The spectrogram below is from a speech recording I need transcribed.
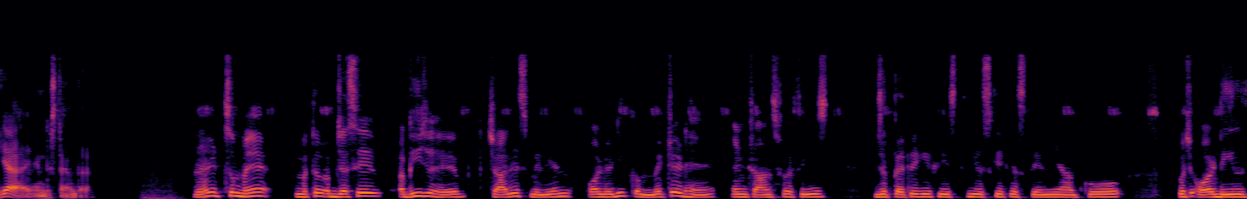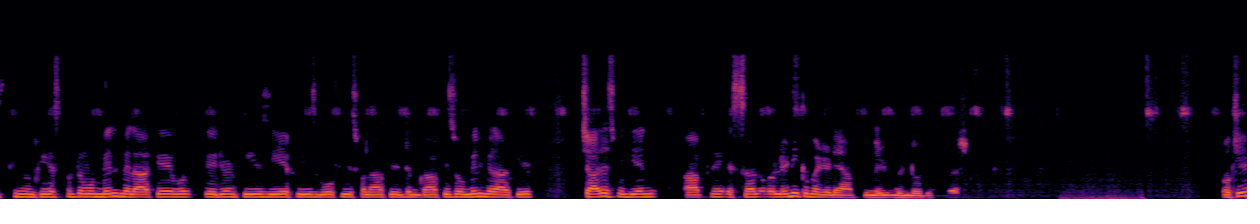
یا I understand that right so میں مطلب اب جیسے ابھی جو ہے چالیس ملین آلریڈی کمیٹڈ ہیں ان ٹرانسفر فیس جو پیپے کی فیس تھی اس کی قسطیں دینی ہے آپ کو کچھ اور ڈیلز تھیں ان کی مطلب وہ مل ملا کے وہ ایجنٹ فیس یہ فیس وہ فیس فلاں فیس ڈمکا فیس وہ مل ملا کے چالیس ملین آپ نے اس سال آلریڈی کمیٹیڈ ہے آپ کی ونڈو کے اندر اوکے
